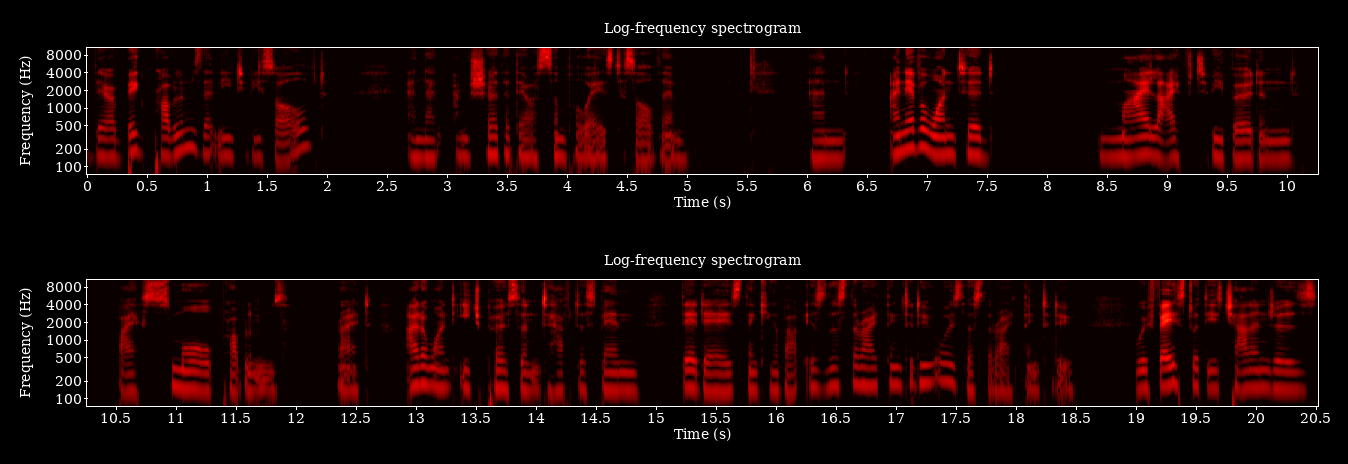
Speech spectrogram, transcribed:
there are big problems that need to be solved and that I'm sure that there are simple ways to solve them. And I never wanted my life to be burdened by small problems, right? I don't want each person to have to spend their days thinking about is this the right thing to do or is this the right thing to do? We're faced with these challenges,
